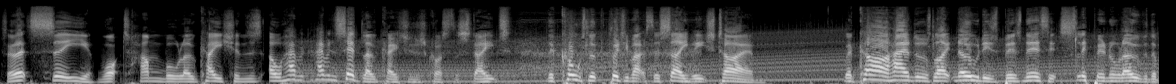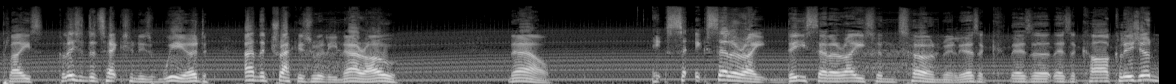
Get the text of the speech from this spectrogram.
So let's see what humble locations. Oh, having said locations across the state, the course looks pretty much the same each time. The car handles like nobody's business, it's slipping all over the place, collision detection is weird, and the track is really narrow. Now, accelerate, decelerate, and turn. Really, there's a there's a there's a car collision.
